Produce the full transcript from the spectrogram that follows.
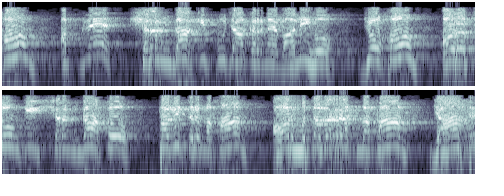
قوم اپنے شرمگاہ کی پوجا کرنے والی ہو، جو قوم عورتوں کی شرمگاہ کو پوتر مقام اور متورک مقام جہاں سے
